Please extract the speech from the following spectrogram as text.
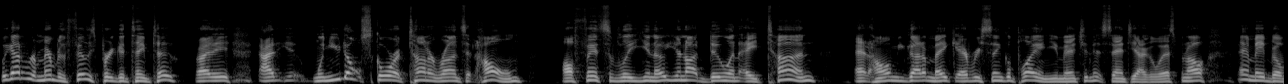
we got to remember the Phillies pretty good team too, right? I, when you don't score a ton of runs at home offensively, you know, you're not doing a ton at home. You got to make every single play. And you mentioned it, Santiago Espinal, and maybe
